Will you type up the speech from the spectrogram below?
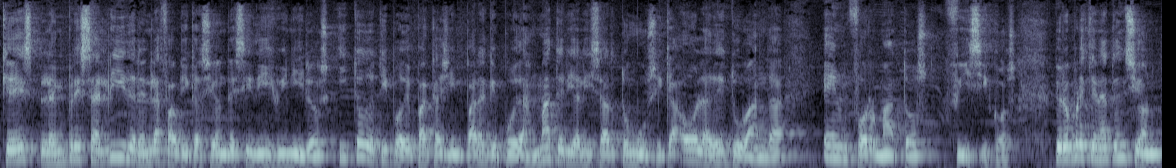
que es la empresa líder en la fabricación de CDs, vinilos y todo tipo de packaging para que puedas materializar tu música o la de tu banda en formatos físicos. Pero presten atención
